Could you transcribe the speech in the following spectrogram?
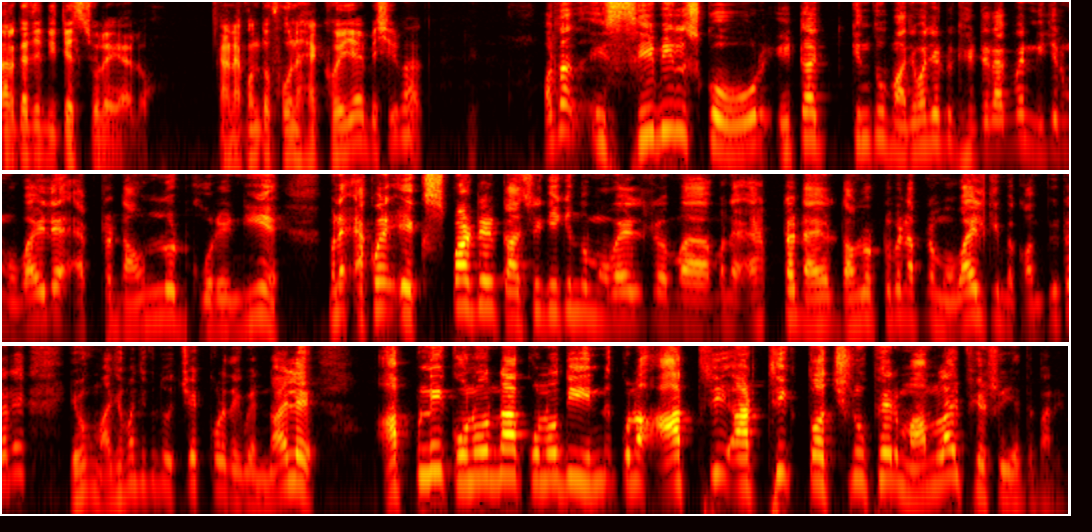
তার কাছে ডিটেলস চলে গেল। কারণ এখন তো ফোন হ্যাক হয়ে যায় বেশিরভাগ। অর্থাৎ এই সিভিল স্কোর এটা কিন্তু মাঝে মাঝে একটু ঘেটে রাখবেন, নিজের মোবাইলে অ্যাপটা ডাউনলোড করে নিয়ে মানে এখন এক্সপার্টের কাছে গিয়ে কিন্তু মোবাইল মানে অ্যাপটা ডাউনলোড করবেন আপনার মোবাইল কিংবা কম্পিউটারে এবং মাঝে মাঝে কিন্তু চেক করে দেখবেন। নইলে আপনি কোনো না কোনো দিন কোনো আর্থিক আর্থিক তছরূপের মামলায় ফেসে যেতে পারেন।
